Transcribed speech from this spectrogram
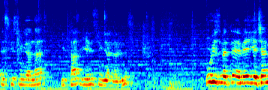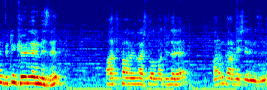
Eski süngerler iptal, yeni süngerlerimiz. Bu hizmette emeği geçen bütün köylülerimizdir. Atif abi başta olmak üzere hanım kardeşlerimizin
